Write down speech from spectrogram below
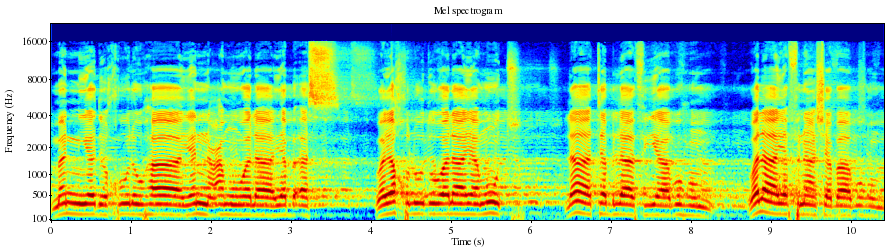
من يدخلها ينعم ولا يبأس ويخلد ولا يموت لا تبلى ثيابهم ولا يفنى شبابهم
